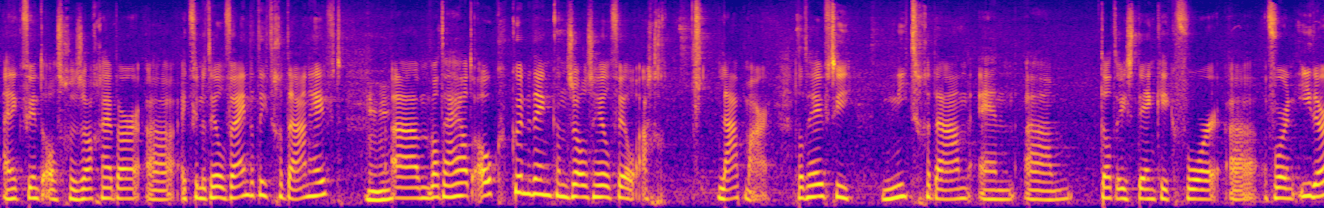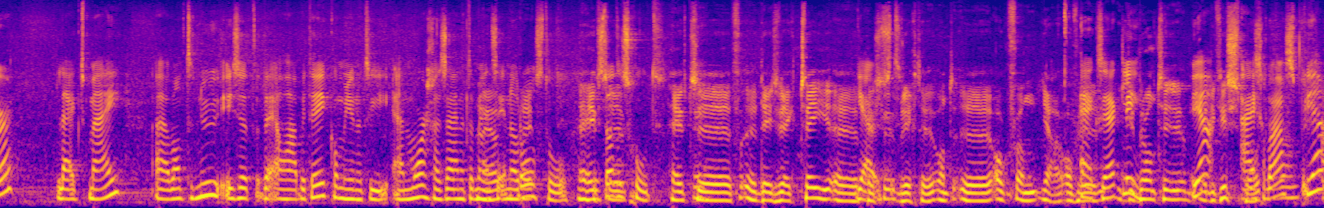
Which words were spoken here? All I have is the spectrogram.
En ik vind als gezaghebber, eh, ik vind het heel fijn dat hij het gedaan heeft. Ehm, want hij had ook kunnen denken, zoals heel veel, ach, laat maar. Dat heeft hij niet gedaan. En ehm, dat is denk ik voor, eh, voor een ieder, lijkt mij. Eh, want nu is het de LHBT-community en morgen zijn het de Nou mensen in een rolstoel. heeft, dus dat eh, is goed. Hij heeft eh, deze week twee eh, Juist. persberichten. Want eh, ook van, ja, over de, die brand bij Ja, die vissersboot. eigen baas. Ja,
